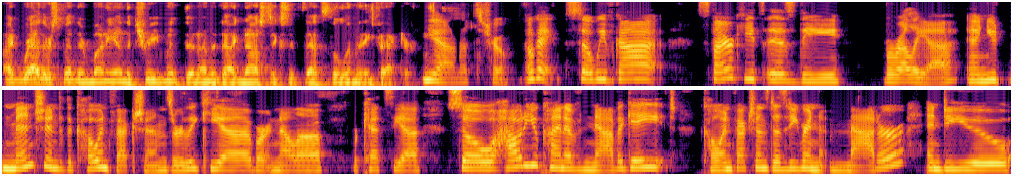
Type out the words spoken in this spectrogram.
I'd rather spend their money on the treatment than on the diagnostics if that's the limiting factor. Yeah, that's true. Okay. So we've got spirochetes is the Borrelia, and you mentioned the co-infections, Ehrlichia, Bartonella, Rickettsia. So how do you kind of navigate co-infections? Does it even matter? And do you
